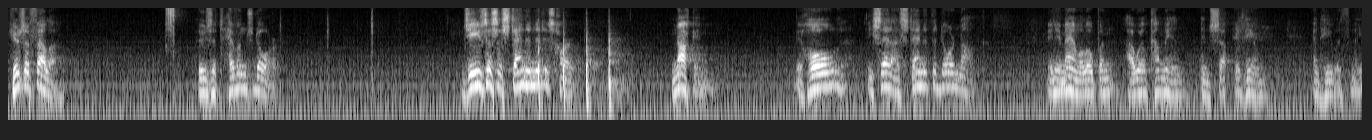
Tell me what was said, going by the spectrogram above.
Here's a fellow who's at heaven's door. Jesus is standing at his heart, knocking. Behold, he said, I stand at the door and knock. Any man will open, I will come in and sup with him, and he with me.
